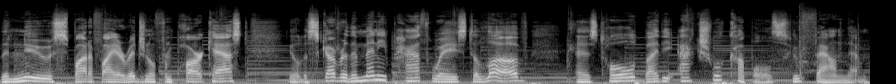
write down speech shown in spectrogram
the new Spotify original from Parcast, you'll discover the many pathways to love as told by the actual couples who found them.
